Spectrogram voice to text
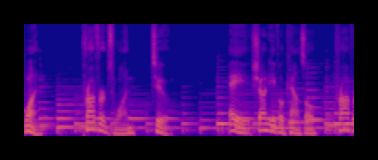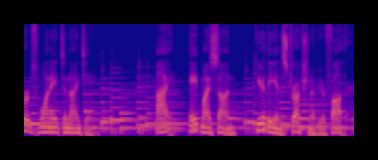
1. Proverbs 1 2. A. Shun evil counsel, Proverbs 1 8 19. I, 8 My son, hear the instruction of your father.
